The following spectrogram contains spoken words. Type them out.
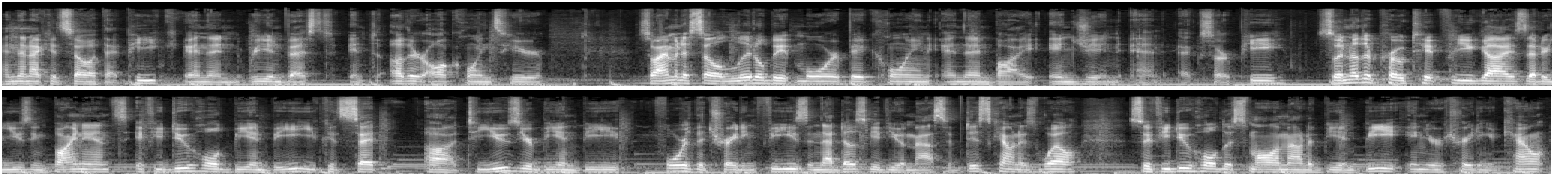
And then I could sell at that peak and then reinvest into other altcoins here. So I'm going to sell a little bit more Bitcoin and then buy Enjin and XRP. So another pro tip for you guys that are using Binance, if you do hold BNB, you could set uh, to use your BNB for the trading fees and that does give you a massive discount as well. So if you do hold a small amount of BNB in your trading account,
